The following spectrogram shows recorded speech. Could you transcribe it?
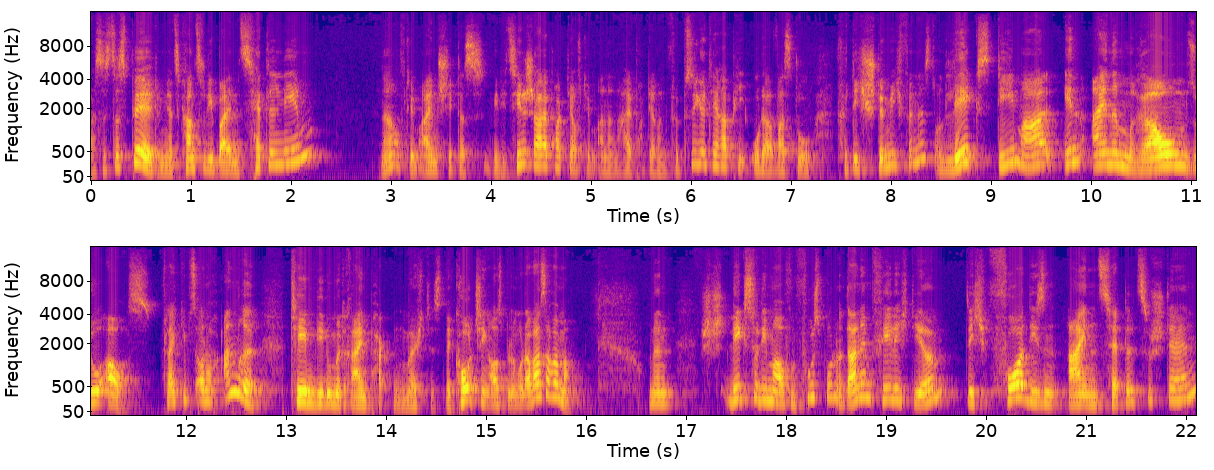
Das ist das Bild. Und jetzt kannst du die beiden Zettel nehmen Ne? Auf dem einen steht das medizinische Heilpraktiker, auf dem anderen Heilpraktikerin für Psychotherapie oder was du für dich stimmig findest und legst die mal in einem Raum so aus. Vielleicht gibt es auch noch andere Themen, die du mit reinpacken möchtest, eine Coaching-Ausbildung oder was auch immer. Und dann legst du die mal auf den Fußboden und dann empfehle ich dir, dich vor diesen einen Zettel zu stellen,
